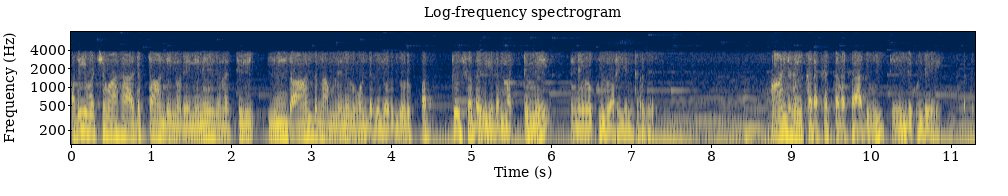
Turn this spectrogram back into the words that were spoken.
அதிகபட்சமாக அடுத்த ஆண்டினுடைய நினைவு தினத்தில் இந்த ஆண்டு நாம் நினைவு கொண்டதிலிருந்து ஒரு பத்து சதவிகிதம் மட்டுமே நினைவுக்குள் வருகின்றது. ஆண்டுகள் கடக்க கடக்க அதுவும் தேய்ந்து கொண்டே இருக்கின்றது.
